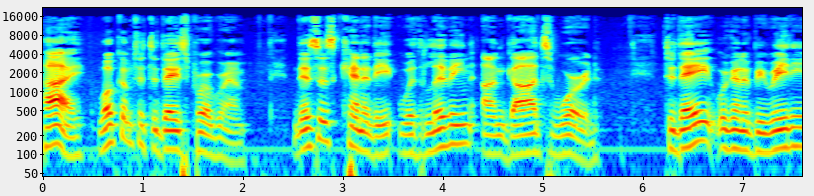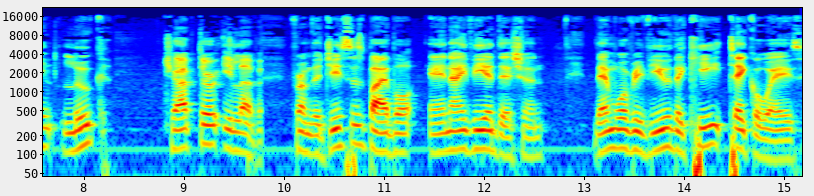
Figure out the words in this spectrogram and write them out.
Hi, welcome to today's program. This is Kennedy with Living on God's Word. Today we're going to be reading Luke chapter 11 from the Jesus Bible NIV edition. Then we'll review the key takeaways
